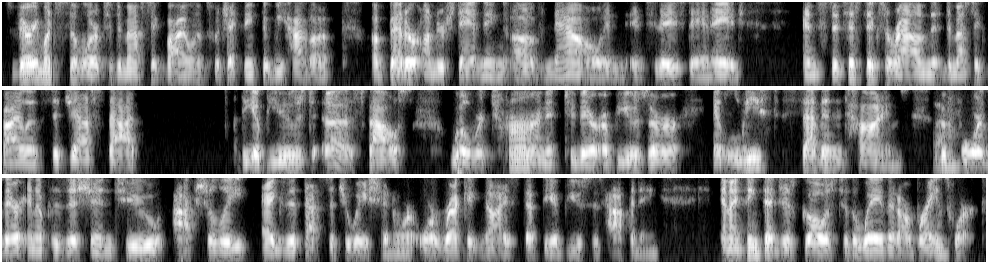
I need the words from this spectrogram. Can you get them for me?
It's very much similar to domestic violence, which I think that we have a, a better understanding of now in, in today's day and age. And statistics around domestic violence suggest that the abused uh, spouse will return to their abuser at least seven times wow. before they're in a position to actually exit that situation or, or recognize that the abuse is happening. And I think that just goes to the way that our brains work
